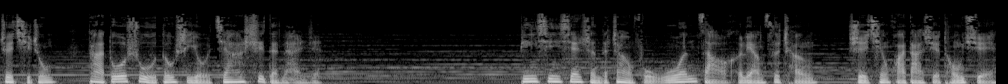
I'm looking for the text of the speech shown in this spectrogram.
这其中大多数都是有家室的男人。冰心先生的丈夫吴文藻和梁思成是清华大学同学，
